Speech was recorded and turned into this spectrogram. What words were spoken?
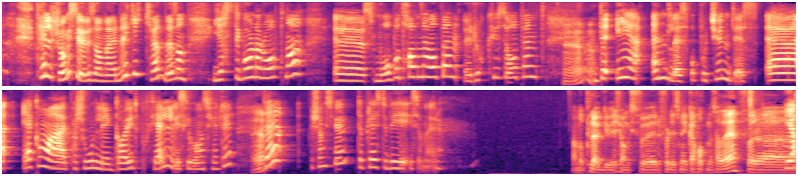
til Sjongsfjord i sommer. Det er ikke kødd. Det er sånn Gjestegården har åpna. Uh, Småbåthavn er åpen. Rockhus er åpent. Yeah. Det er endless opportunities. Uh, jeg kan være personlig guide på fjell. Vi skal gå masse fjelltur. Yeah. Det Sjongsfjord. The place to be i sommer. Ja, nå plugger vi Tjongsfjord for de som ikke har fått med seg det. For uh, Ja.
